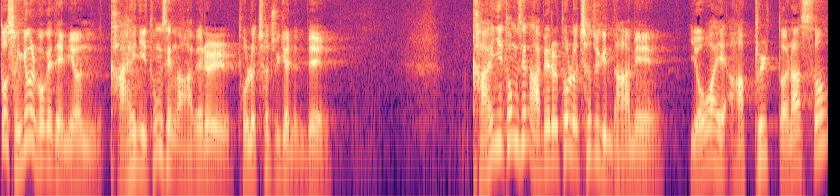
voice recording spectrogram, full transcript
또 성경을 보게 되면 가인이 동생 아벨을 돌로 쳐 죽였는데 가인이 동생 아벨을 돌로 쳐 죽인 다음에 여호와의 앞을 떠나서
